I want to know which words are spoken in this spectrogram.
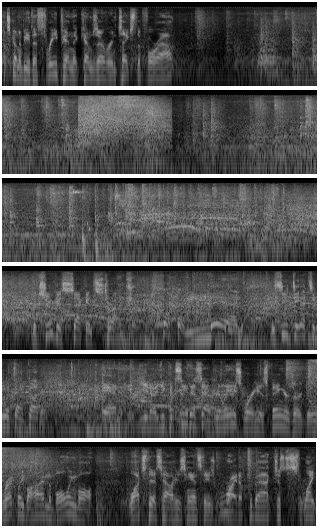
It's going to be the three pin that comes over and takes the four out. Machuga's second strike. Oh, man, is he dancing with that gutter. And, you know, you can see this at release where his fingers are directly behind the bowling ball. Watch this, how his hand stays right up the back, just a slight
